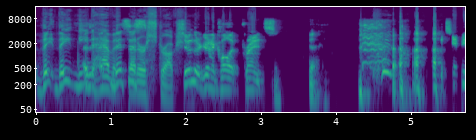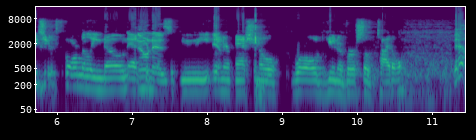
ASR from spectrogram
They they need Uh, to have it this better is- structured. Soon they're going to call it Prince. The championship formerly known as Known the as- WWE International World Universal Title. Yeah.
